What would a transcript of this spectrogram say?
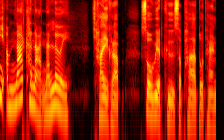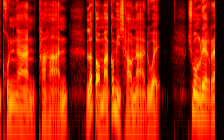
มีอำนาจขนาดนั้นเลย ใช่ครับ โซเวียตคือสภาตัวแทนคนงาน ทหาร แล้วต่อมาก็มีชาวนาด้วย ช่วงแร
